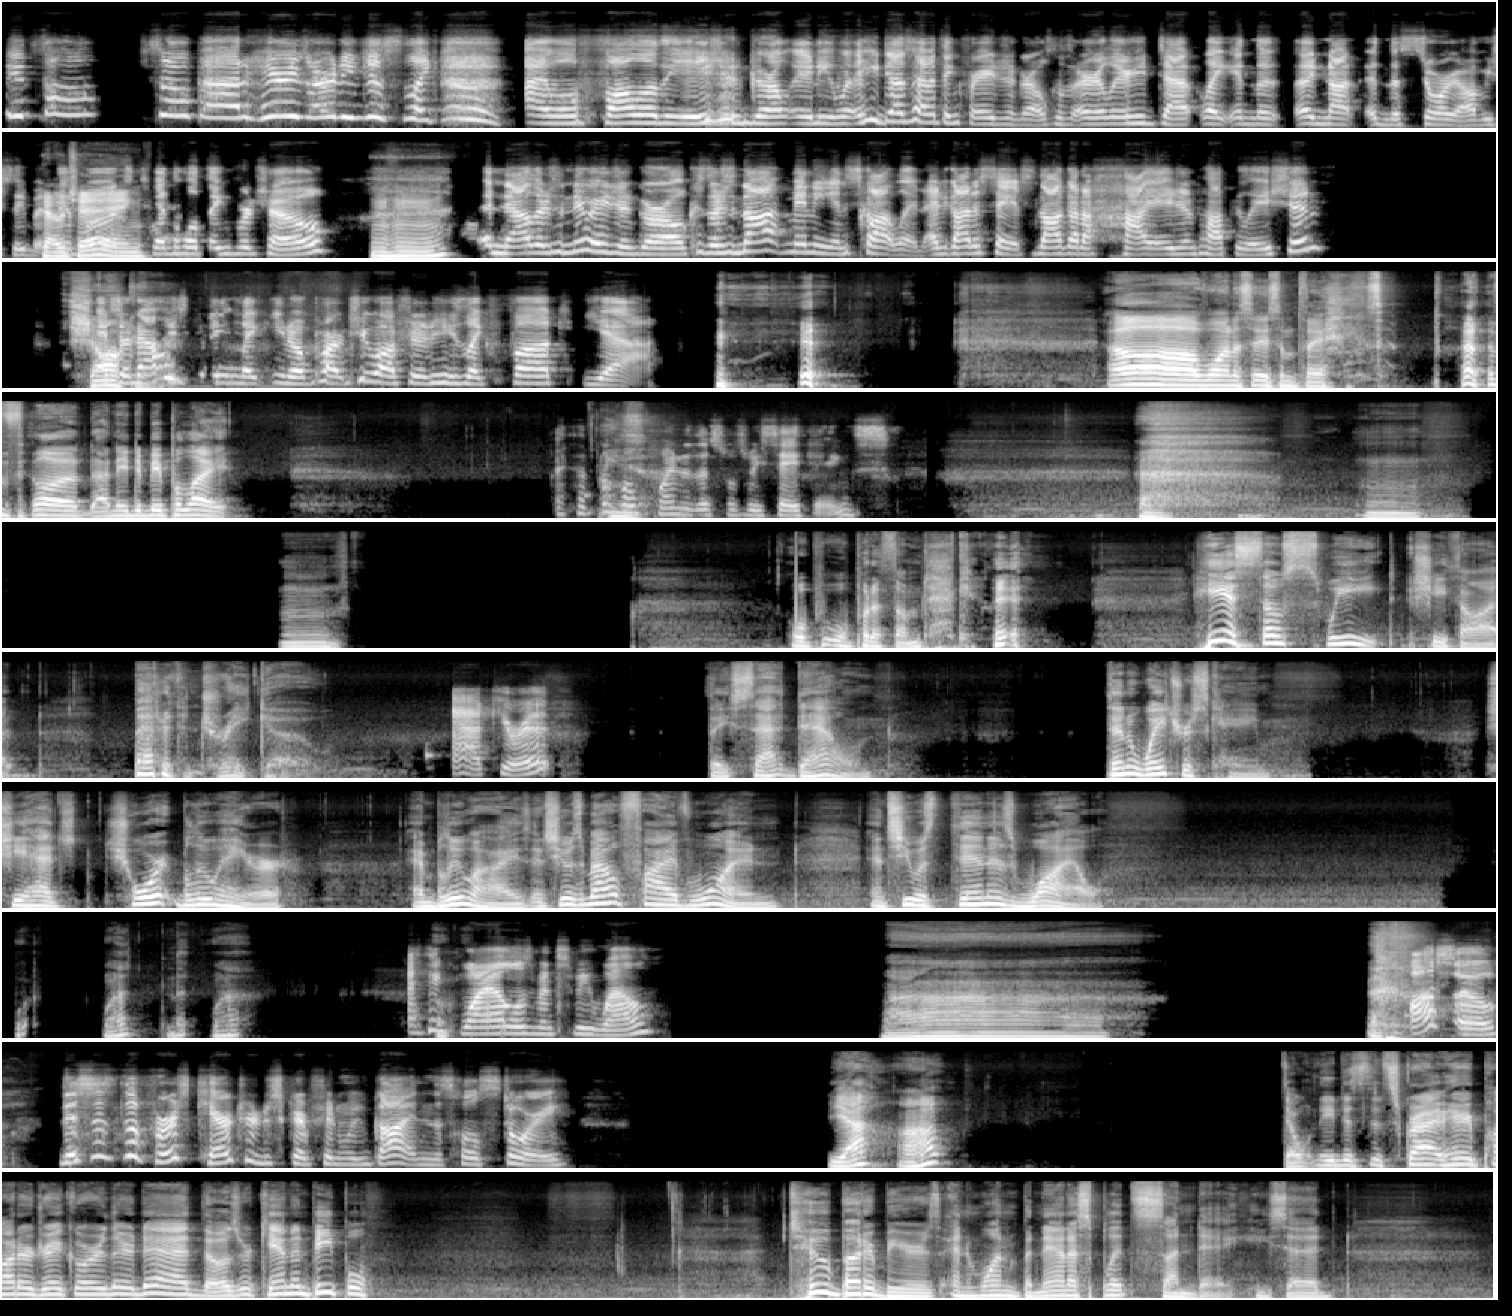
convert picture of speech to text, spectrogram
it's all so bad. Harry's already just like, I will follow the Asian girl anywhere. He does have a thing for Asian girls because earlier he de- like in the uh, not in the story obviously, but in the books, he had the whole thing for Cho. Mm-hmm. And now there's a new Asian girl because there's not many in Scotland. I gotta say, it's not got a high Asian population. And so now he's getting like you know part two option, and he's like, "Fuck yeah!" oh, I want to say some things, but I feel like I need to be polite. I thought the whole point of this was we say things. mm. Mm. We'll we'll put a thumbtack in it. He is so sweet, she thought. Better than Draco. Accurate. They sat down. Then a waitress came. She had short blue hair and blue eyes, and she was about five one, and she was thin as wile. Wh- What? What? I think Weil is meant to be well. Ah. Also, this is the first character description we've got in this whole story. Yeah. Uh huh. Don't need to describe Harry Potter, Draco, or their dad. Those are canon people. Two butterbeers and one banana split sundae, he said.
